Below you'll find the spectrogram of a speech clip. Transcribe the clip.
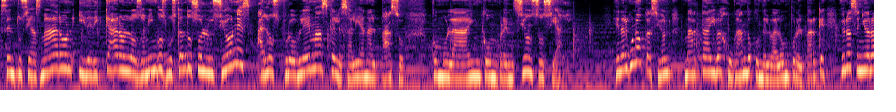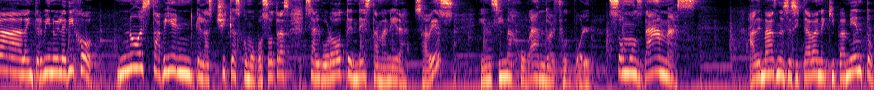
Se entusiasmaron y dedicaron los domingos buscando soluciones a los problemas que les salían al paso, como la incomprensión social. En alguna ocasión, Marta iba jugando con el balón por el parque y una señora la intervino y le dijo, no está bien que las chicas como vosotras se alboroten de esta manera, ¿sabes? Encima jugando al fútbol. Somos damas. Además necesitaban equipamiento,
